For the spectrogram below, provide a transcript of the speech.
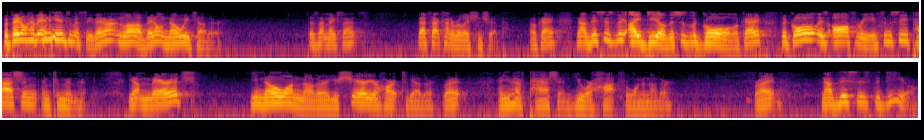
But they don't have any intimacy. They're not in love. They don't know each other. Does that make sense? That's that kind of relationship. Okay? Now, this is the ideal. This is the goal. Okay? The goal is all three intimacy, passion, and commitment. You got marriage. You know one another. You share your heart together, right? And you have passion. You are hot for one another, right? Now, this is the deal.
